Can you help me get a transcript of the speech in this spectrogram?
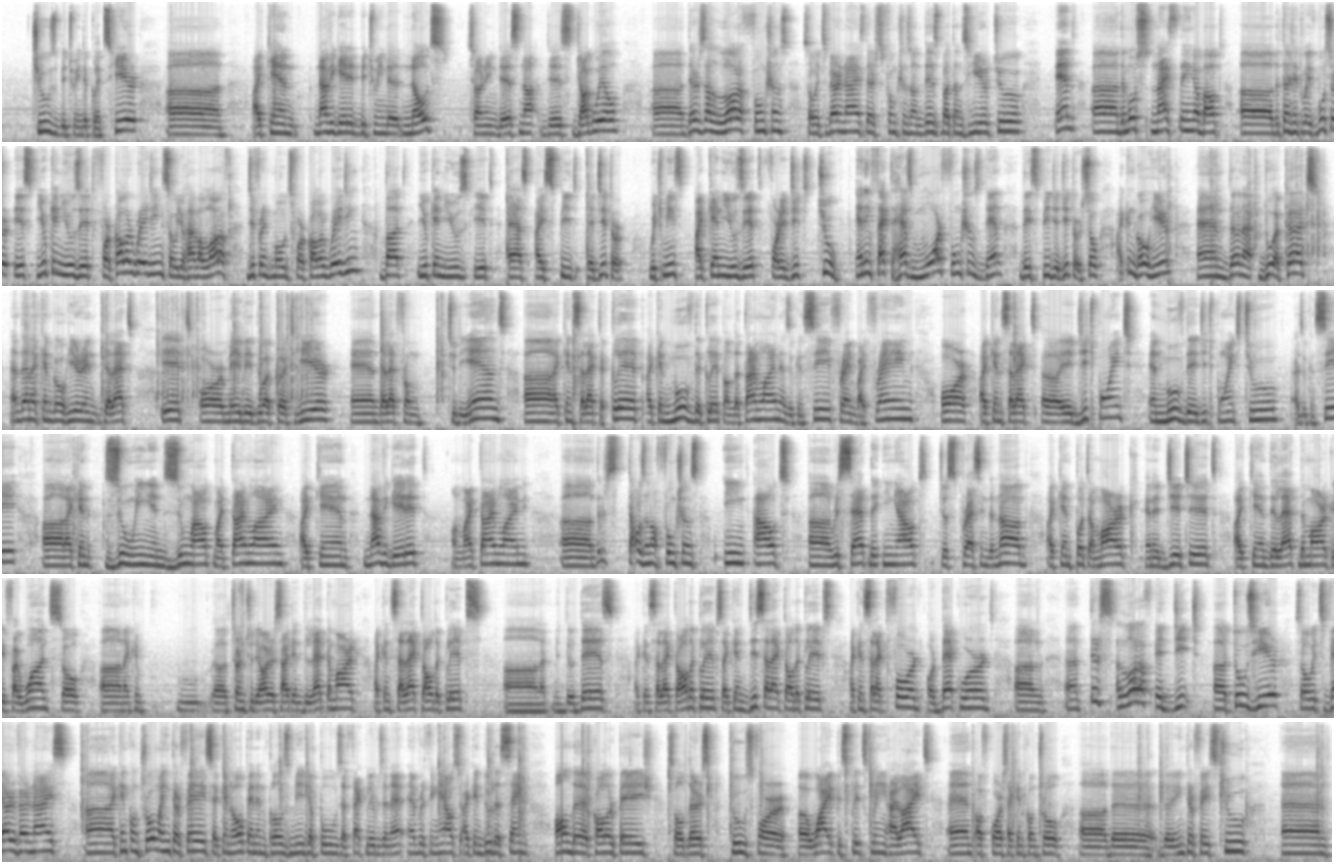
choose between the clips here uh, I can navigate it between the nodes, turning this not this jog wheel. Uh, there's a lot of functions, so it's very nice. There's functions on these buttons here too. And uh, the most nice thing about uh, the Tangent Wave Booster is you can use it for color grading, so you have a lot of different modes for color grading, but you can use it as a speed editor, which means I can use it for edit too and in fact has more functions than the speed editor. So I can go here and do a cut and then I can go here and delete it or maybe do a cut here and delete from to the end. Uh, I can select a clip, I can move the clip on the timeline as you can see frame by frame or I can select uh, a edit point and move the edit point to as you can see uh, I can zoom in and zoom out my timeline. I can navigate it on my timeline. Uh, there's thousands of functions in, out, uh, reset the in, out, just pressing the knob. I can put a mark and edit it. I can delete the mark if I want. So uh, I can uh, turn to the other side and delete the mark. I can select all the clips. Uh, let me do this. I can select all the clips, I can deselect all the clips, I can select forward or backward. Um, uh, there's a lot of edit uh, tools here, so it's very, very nice. Uh, I can control my interface, I can open and close media pools, effect libs and everything else. I can do the same on the color page. So there's tools for uh, wipe, split screen, highlights, and of course I can control uh, the, the interface too. And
